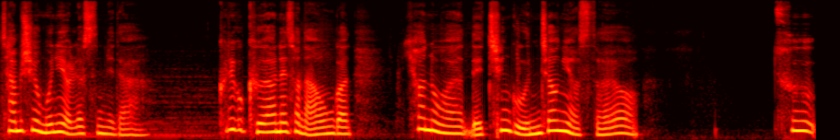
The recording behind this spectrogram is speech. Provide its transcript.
잠시 후 문이 열렸습니다. 그리고 그 안에서 나온 건 현우와 내 친구 은정이었어요. 두,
